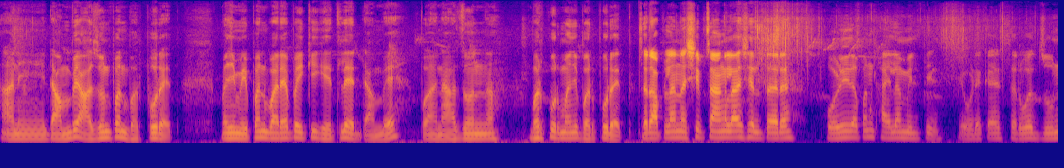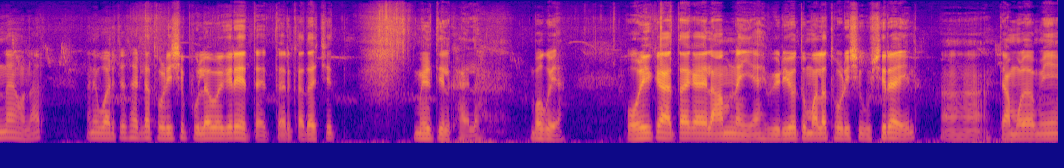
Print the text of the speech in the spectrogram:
आणि डांबे अजून पण भरपूर आहेत. म्हणजे मी पण बऱ्यापैकी घेतले आहेत डांबे पण अजून भरपूर म्हणजे भरपूर आहेत. जर आपला नशीब चांगला असेल तर होळीला पण खायला मिळतील. एवढे काय सर्व जून नाही होणार. आणि वरच्या साईडला थोडीशी फुलं वगैरे येत आहेत तर कदाचित मिळतील खायला. बघूया. होळी काय आता काय लांब नाही आहे. व्हिडिओ तुम्हाला थोडीशी उशिरा येईल. त्यामुळं मी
